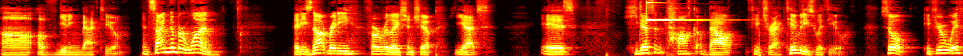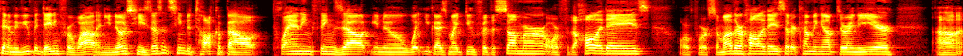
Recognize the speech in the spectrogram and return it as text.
uh, of getting back to you. And sign number one that he's not ready for a relationship yet is he doesn't talk about future activities with you. So if you're with him, if you've been dating for a while and you notice he doesn't seem to talk about planning things out, you know, what you guys might do for the summer or for the holidays or for some other holidays that are coming up during the year, uh,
